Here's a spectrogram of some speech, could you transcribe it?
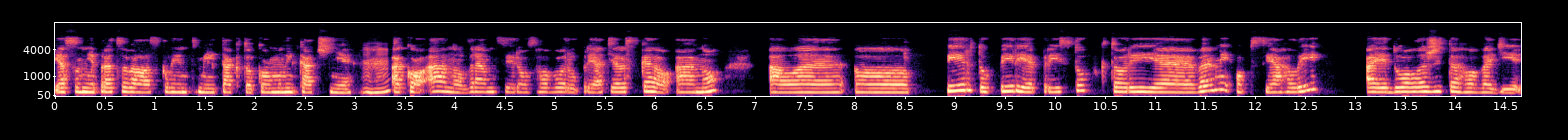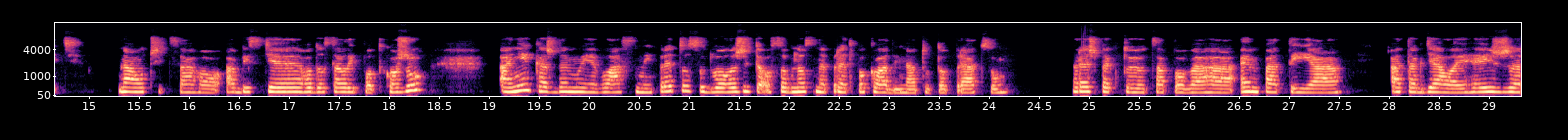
Ja som nepracovala s klientmi takto komunikačne. Mm-hmm. Ako áno, v rámci rozhovoru priateľského áno, ale peer-to-peer je prístup, ktorý je veľmi obsiahlý a je dôležité ho vedieť, naučiť sa ho, aby ste ho dostali pod kožu a nie každému je vlastný. Preto sú dôležité osobnostné predpoklady na túto prácu. Rešpektujúca povaha, empatia a tak ďalej. Hej, že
